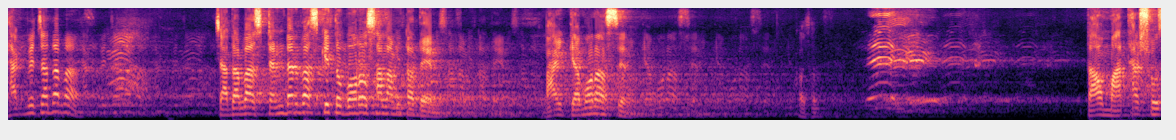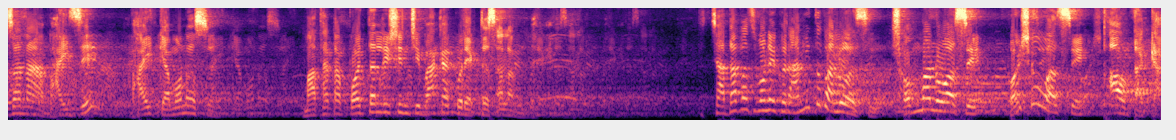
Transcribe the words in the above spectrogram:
থাকবে চাঁদাবাজ? চাঁদাবাজ টেন্ডারবাজকে তো বড় সালামটা দেন? ভাই কেমন আছেন? কথা। তাও মাথা সোজা না ভাই যে ভাই কেমন আছে মাথাটা পঁয়তাল্লিশ ইঞ্চি বাঁকা করে একটা সালাম। চাঁদাবাজ মনে করে, আমি তো ভালো আছি, সম্মানও আছে, পয়সাও আছে ফাও টাকা।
